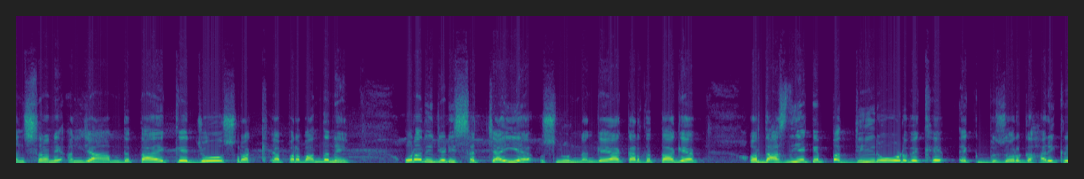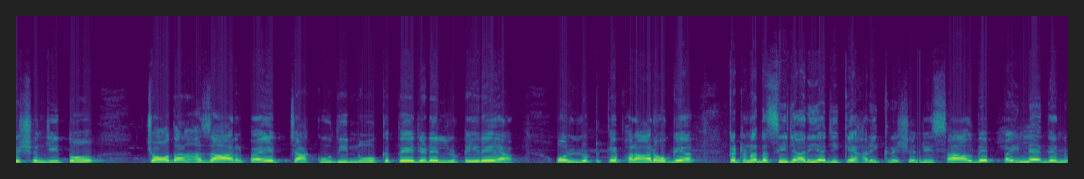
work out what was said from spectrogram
ਅਨਸਰਾਂ ਨੇ ਅੰਜਾਮ ਦਿੱਤਾ ਹੈ ਕਿ ਜੋ ਸੁਰੱਖਿਆ ਪ੍ਰਬੰਧ ਨੇ ਉਹਨਾਂ ਦੀ ਜਿਹੜੀ ਸੱਚਾਈ ਹੈ ਉਸ ਨੂੰ ਨੰਗਿਆ ਕਰ ਦਿੱਤਾ ਗਿਆ। ਔਰ ਦੱਸ ਦਈਏ ਕਿ ਭੱਦੀ ਰੋਡ ਵਿਖੇ ਇੱਕ ਬਜ਼ੁਰਗ ਹਰੀ ਕ੍ਰਿਸ਼ਨ ਜੀ ਤੋਂ 14000 ਰੁਪਏ ਚਾਕੂ ਦੀ ਨੋਕ ਤੇ ਜਿਹੜੇ ਲੁਟੇਰੇ ਆ, ਉਹ ਲੁੱਟ ਕੇ ਫਰਾਰ ਹੋ ਗਿਆ। ਘਟਨਾ ਦੱਸੀ ਜਾ ਰਹੀ ਹੈ ਜੀ ਕਿ ਹਰੀ ਕ੍ਰਿਸ਼ਨ ਜੀ ਸਾਲ ਦੇ ਪਹਿਲੇ ਦਿਨ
